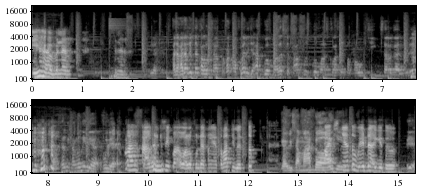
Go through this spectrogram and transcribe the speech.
Iya benar, benar. Kadang-kadang kita kalau misalnya perkan offline aja, ah gue malas ke kampus, gue malas kelasnya Pak Fauji misalkan gitu ya. Padahal dikangenin ya, Bun ya. Wah kangen sih pak, walaupun datangnya telat juga tetep Gak bisa madol lagi. vibes-nya tuh beda gitu. Iya.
